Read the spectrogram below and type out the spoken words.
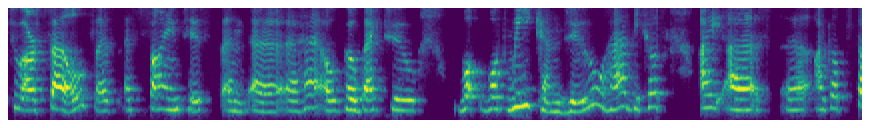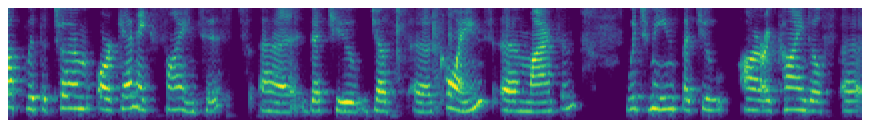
to ourselves as, as scientists and uh, uh, go back to what, what we can do, huh? because I, uh, uh, I got stuck with the term organic scientists uh, that you just coined, Martin which means that you are a kind of, uh,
